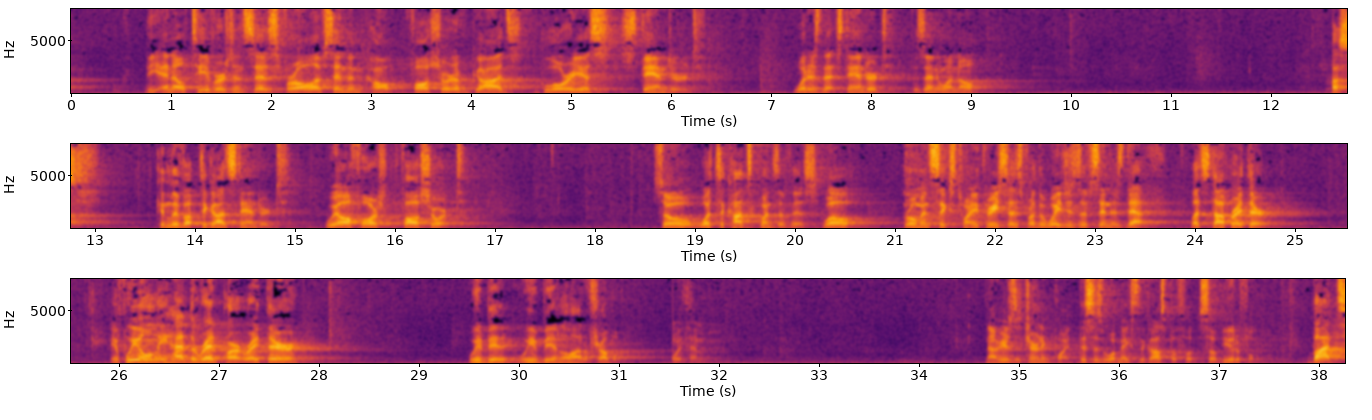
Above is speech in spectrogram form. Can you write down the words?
The NLT version says, For all have sinned and call, fall short of God's glorious standard. What is that standard? Does anyone know? Us can live up to God's standard. We all fall, fall short. So, what's the consequence of this? Well, Romans 6:23 says, "For the wages of sin is death." Let's stop right there. If we only had the red part right there, we'd be, we'd be in a lot of trouble with him. Now, here's the turning point. This is what makes the gospel so beautiful. But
